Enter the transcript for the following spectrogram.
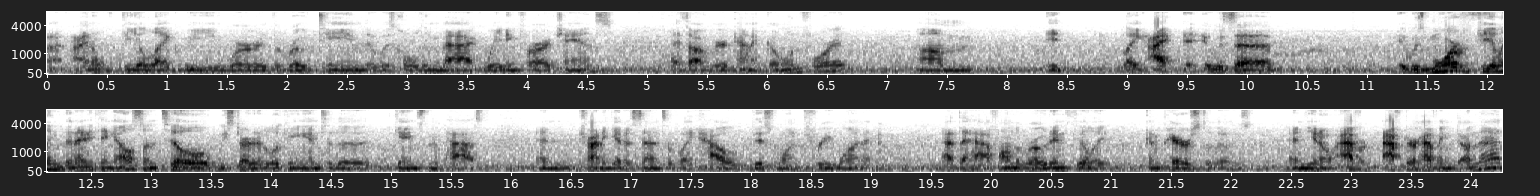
I don't feel like we were the road team that was holding back, waiting for our chance. I thought we were kind of going for it. Um, it like I it was a it was more of a feeling than anything else until we started looking into the games in the past and trying to get a sense of like how this one 3-1 at the half on the road in Philly compares to those. And you know, after, after having done that,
